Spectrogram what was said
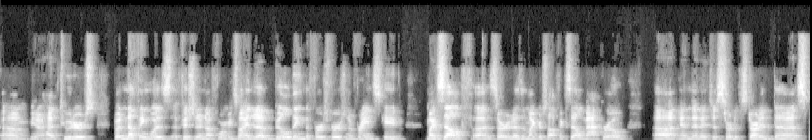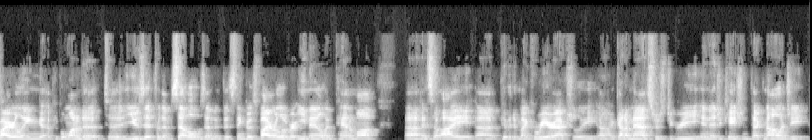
um, you know, had tutors, but nothing was efficient enough for me. So I ended up building the first version of Brainscape myself. Uh, started as a Microsoft Excel macro, uh, and then it just sort of started uh, spiraling. Uh, people wanted to to use it for themselves, and this thing goes viral over email in Panama. Uh, and so I uh, pivoted my career. Actually, got a master's degree in education technology,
